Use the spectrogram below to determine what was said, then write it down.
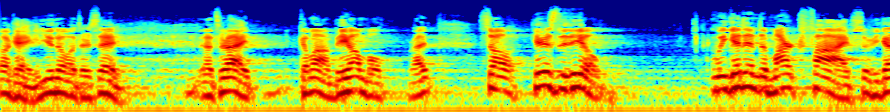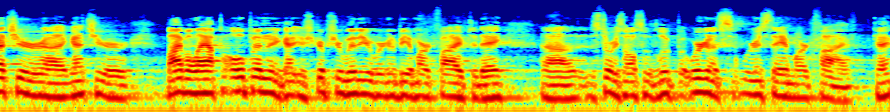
okay you know what they're saying. That's right. Come on be humble right? So here's the deal. We get into mark 5 so if you got your uh, got your bible app open and you got your scripture with you we're going to be at mark 5 today. Uh, the story's also luke but we're going to we're going to stay in mark 5 okay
